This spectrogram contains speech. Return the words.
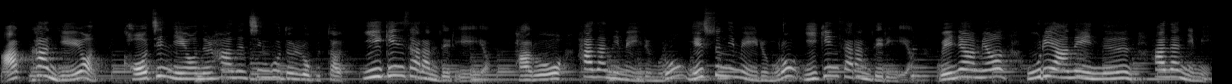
악한 예언, 거짓 예언을 하는 친구들로부터 이긴 사람들이에요. 바로 하나님의 이름으로, 예수님의 이름으로 이긴 사람들이에요. 왜냐하면 우리 안에 있는 하나님이,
